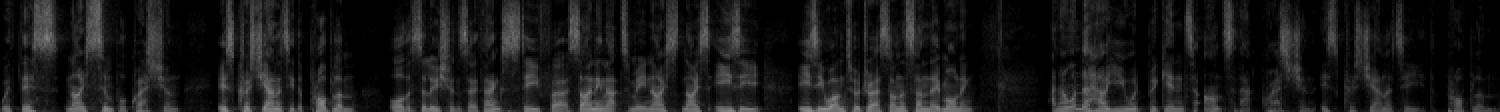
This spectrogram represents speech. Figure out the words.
with this nice, simple question Is Christianity the problem or the solution? So thanks, Steve, for assigning that to me. Nice, nice, easy, easy one to address on a Sunday morning. And I wonder how you would begin to answer that question Is Christianity the problem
